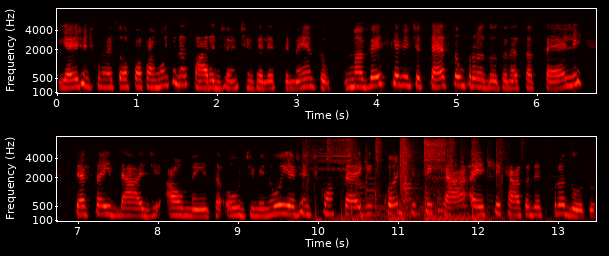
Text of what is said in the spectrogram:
e aí a gente começou a focar muito nessa área de anti-envelhecimento, uma vez que a gente testa um produto nessa pele, se essa idade aumenta ou diminui, a gente consegue quantificar a eficácia desse produto.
